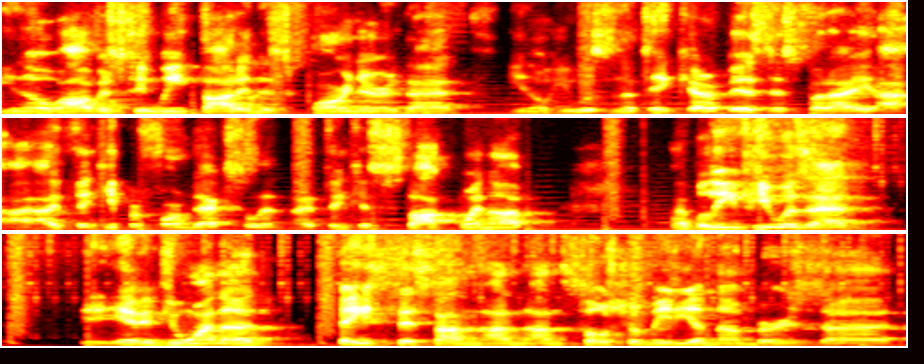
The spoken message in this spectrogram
you know, obviously we thought in his corner that you know he was going to take care of business, but I, I I think he performed excellent. I think his stock went up. I believe he was at if you want to base this on, on, on social media numbers, uh,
